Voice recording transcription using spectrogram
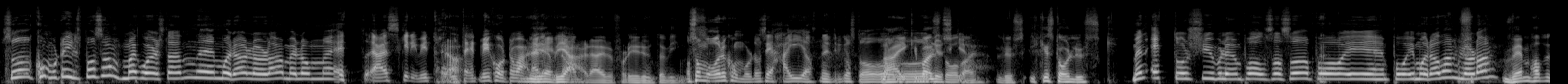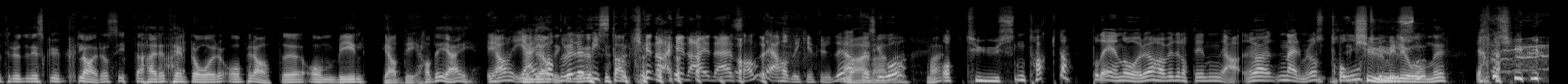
Så kom bort og hils på oss, da. Maguire-standen eh, morgen og lørdag mellom ett Jeg har skrevet tolv til ett. Vi kommer til å være Vi, der vi hele er der og flyr rundt og Og så må dere komme bort og si hei. Altså, nytter ikke å stå og luske. Nei, ikke bare stå der. Lusk. ikke stå og lusk. Men ettårsjubileum på oss, altså. På i, på i morgen, da. Lørdag. Hvem hadde trodd vi skulle klare å sitte her et helt år og prate om bil? Ja, det hadde jeg. Ja, jeg hadde vel en mistanke. Nei, nei, det er sant. Jeg hadde ikke trodd det, at Nei, det skulle nei, gå. nei, nei. Og tusen takk, da. På det ene året har vi dratt inn ja, vi nærmer oss 12 000. 20 millioner. Ja, 20,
